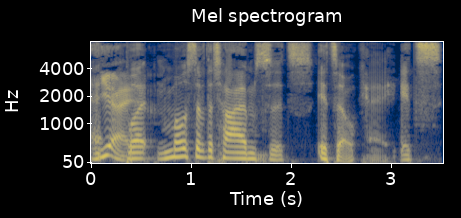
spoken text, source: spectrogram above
And- Yeah. But most of the times it's, it's okay. It's,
